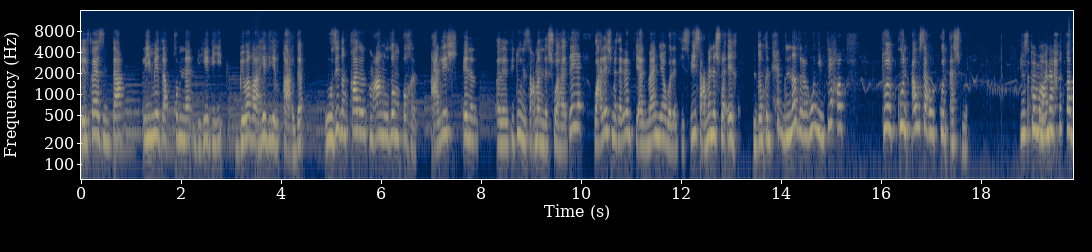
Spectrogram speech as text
لل phase نتاع لماذا قمنا بهذه بوضع هذه القاعدة. وزيد نقارن مع نظم أخرى. علاش أنا في تونس عملنا choix هذايا؟ وعلاش مثلا في ألمانيا ولا في سويس عملنا choix آخر؟ donc نحب النظرة هوني متاعهم تكون أوسع وتكون أشمل. justement أنا ضد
